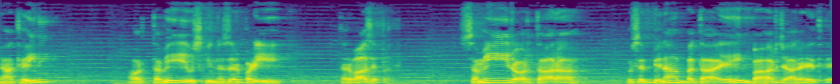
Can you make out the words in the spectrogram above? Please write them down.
यहाँ थे ही नहीं, और तभी उसकी नज़र पड़ी दरवाजे पर। समीर और तारा उसे बिना बताए ही बाहर जा रहे थे।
